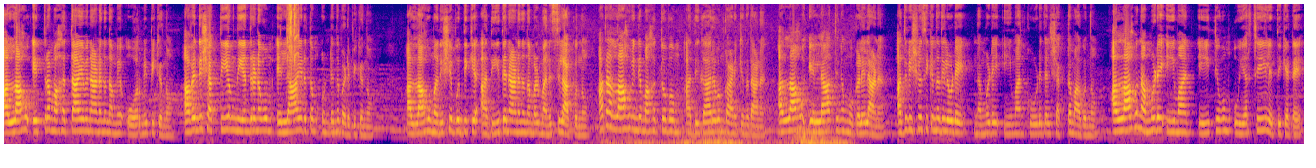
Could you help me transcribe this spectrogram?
അള്ളാഹു എത്ര മഹത്തായവനാണെന്ന് നമ്മെ ഓർമ്മിപ്പിക്കുന്നു. അവന്റെ ശക്തിയും നിയന്ത്രണവും എല്ലായിടത്തും ഉണ്ടെന്ന് പഠിപ്പിക്കുന്നു. അള്ളാഹു മനുഷ്യബുദ്ധിക്ക് അതീതനാണെന്ന് നമ്മൾ മനസ്സിലാക്കുന്നു. അത് അള്ളാഹുവിന്റെ മഹത്വവും അധികാരവും കാണിക്കുന്നതാണ്. അള്ളാഹു എല്ലാത്തിനും മുകളിലാണ്. അത് വിശ്വസിക്കുന്നതിലൂടെ നമ്മുടെ ഈമാൻ കൂടുതൽ ശക്തമാകുന്നു. അള്ളാഹു നമ്മുടെ ഈമാൻ ഏറ്റവും ഉയർച്ചയിൽ എത്തിക്കട്ടെ.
